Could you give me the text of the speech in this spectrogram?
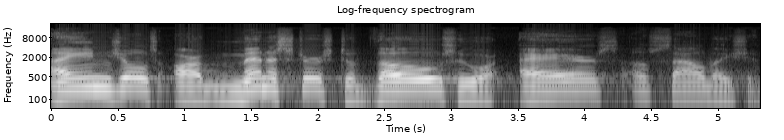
angels are ministers to those who are heirs of salvation.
